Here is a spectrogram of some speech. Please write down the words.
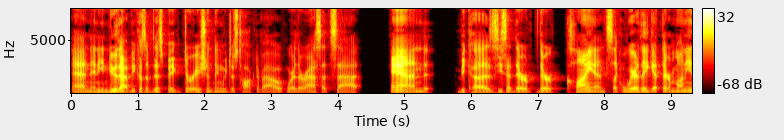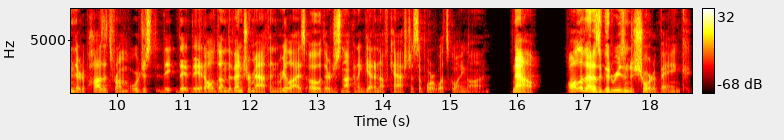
and and he knew that because of this big duration thing we just talked about, where their assets sat, and because he said their their clients, like where they get their money and their deposits from, or just they they, they had all done the venture math and realized, oh, they're just not going to get enough cash to support what's going on. Now, all of that is a good reason to short a bank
